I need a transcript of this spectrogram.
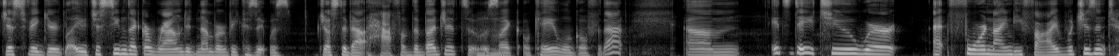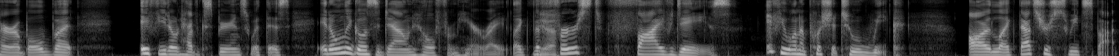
just figured like it just seemed like a rounded number because it was just about half of the budget. So it was like, okay, we'll go for that. Um, it's day two. We're at 495, which isn't terrible, but if you don't have experience with this, it only goes downhill from here, right? Like the Yeah. first five days, if you want to push it to a week, are like that's your sweet spot.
